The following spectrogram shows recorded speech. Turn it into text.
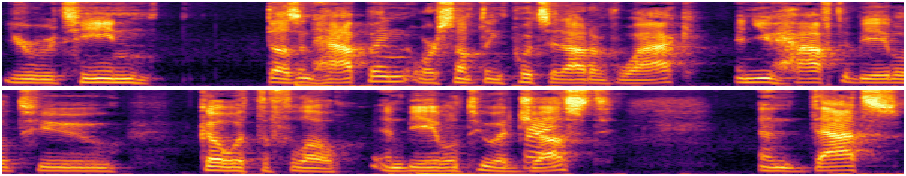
your routine doesn't happen or something puts it out of whack, and you have to be able to go with the flow and be able to adjust. Right. And that's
